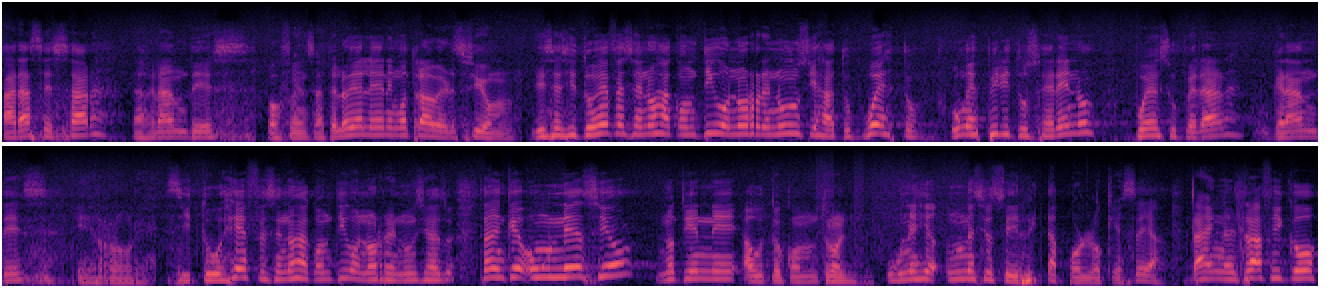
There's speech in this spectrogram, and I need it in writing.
hará cesar las grandes ofensas. Te lo voy a leer en otra versión. Dice, si tu jefe se enoja contigo, no renuncias a tu puesto. Un espíritu sereno puede superar grandes errores. Si tu jefe se enoja contigo, no renuncias a eso. ¿Saben qué? Un necio no tiene autocontrol. Un necio, un necio, se irrita por lo que sea. Estás en el tráfico,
